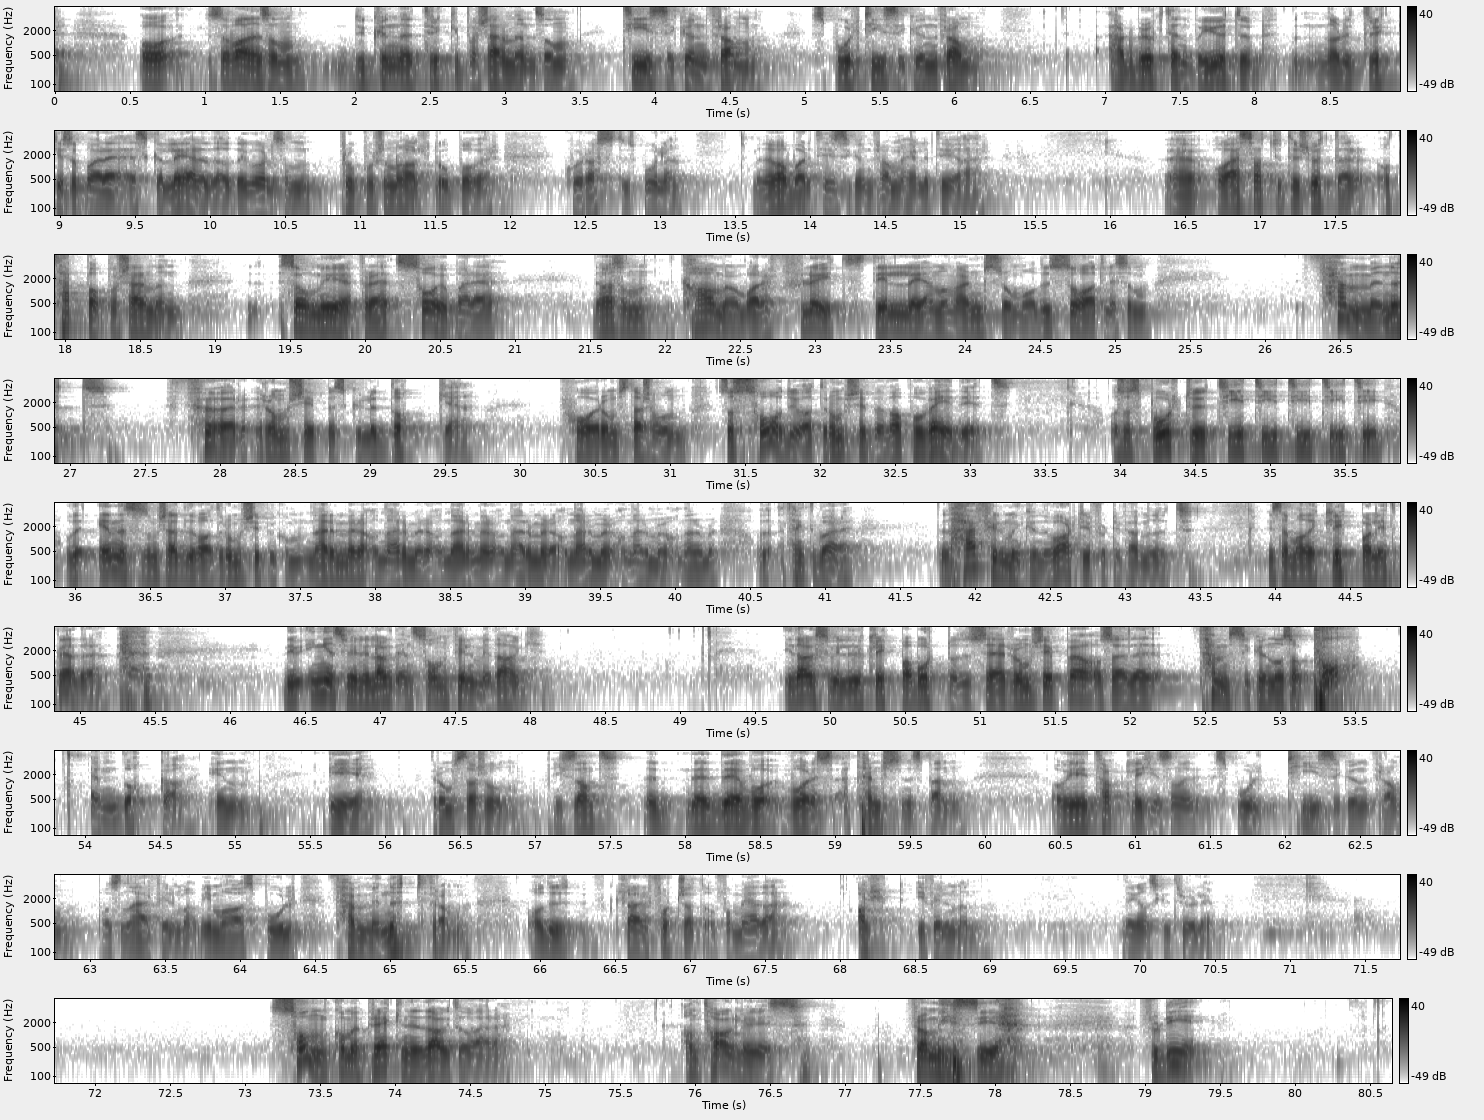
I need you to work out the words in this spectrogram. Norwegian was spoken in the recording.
Og så var det en sånn Du kunne trykke på skjermen sånn ti sekunder fram. Spol ti sekunder fram. Har du brukt den på YouTube? Når du trykker, så bare eskalerer det, og det går liksom proporsjonalt oppover hvor raskt du spoler. Men det var bare ti sekunder fram hele tida her. Eh, og jeg satt jo til slutt der og teppa på skjermen så mye, for jeg så jo bare det var sånn, Kameraene bare fløyt stille gjennom verdensrommet, og du så at liksom fem minutter før romskipet skulle dokke på romstasjonen, så så du at romskipet var på vei dit. Og så spolte du ti, ti, ti, ti, ti, og det eneste som skjedde, var at romskipet kom nærmere og nærmere og nærmere. Og nærmere og nærmere og nærmere. Og nærmere. Og jeg tenkte bare denne filmen kunne vart i 45 minutter hvis de hadde klippa litt bedre. Det er jo ingen som ville lagd en sånn film i dag. I dag så ville du klippa bort, og du ser romskipet, og så er det fem sekunder, og så pof, en dokka inn i romstasjonen. Ikke sant? Det, det, det er vår attention span. Og vi takler ikke sånn spol ti sekunder fram på sånne her filmer. Vi må ha spol fem minutter fram. Og du klarer fortsatt å få med deg alt i filmen. Det er ganske utrolig. Sånn kommer preken i dag til å være. Antageligvis fra min side. Fordi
